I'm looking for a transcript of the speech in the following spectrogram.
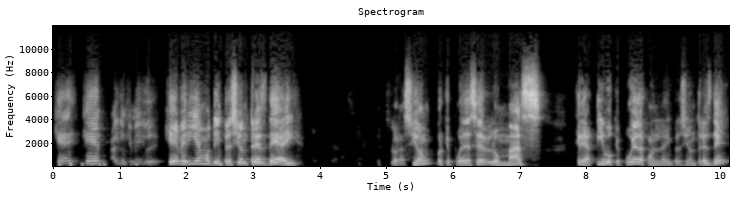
¿Qué, qué, alguien que me ayude. ¿Qué veríamos de impresión 3D ahí? exploración, porque puede ser lo más creativo que pueda con la impresión 3D.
